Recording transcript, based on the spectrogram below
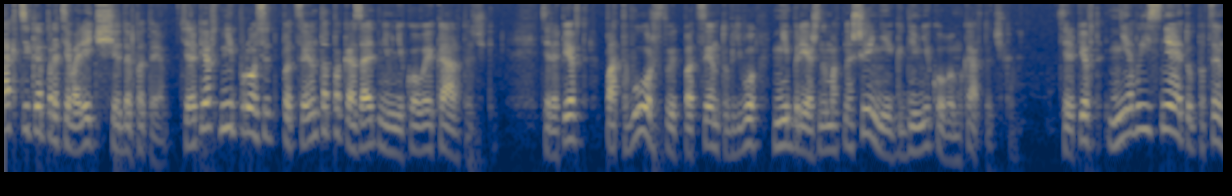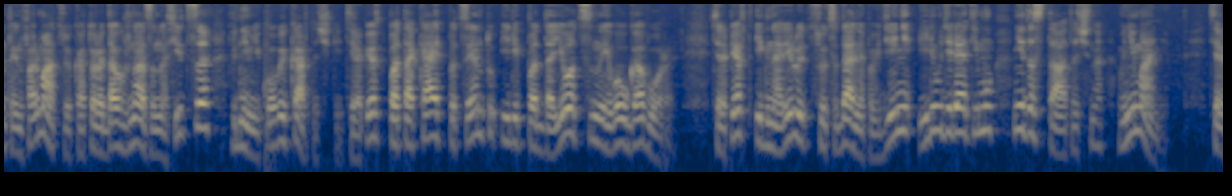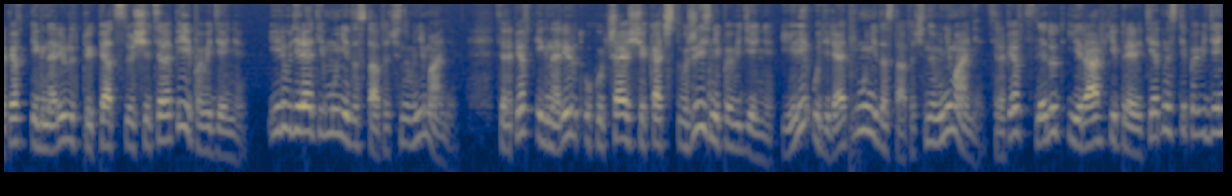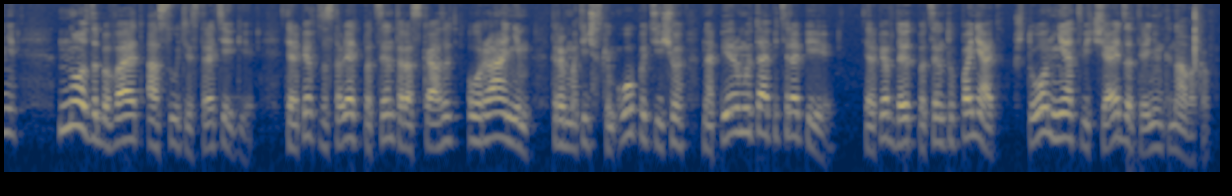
Тактика, противоречащая ДПТ. Терапевт не просит пациента показать дневниковые карточки. Терапевт потворствует пациенту в его небрежном отношении к дневниковым карточкам. Терапевт не выясняет у пациента информацию, которая должна заноситься в дневниковые карточки. Терапевт потакает пациенту или поддается на его уговоры. Терапевт игнорирует суицидальное поведение или уделяет ему недостаточно внимания. Терапевт игнорирует препятствующее терапии поведения или уделяет ему недостаточно внимания. Терапевт игнорирует ухудшающее качество жизни поведения или уделяет ему недостаточное внимание. Терапевт следует иерархии приоритетности поведения, но забывает о сути стратегии. Терапевт заставляет пациента рассказывать о раннем травматическом опыте еще на первом этапе терапии. Терапевт дает пациенту понять, что он не отвечает за тренинг навыков.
